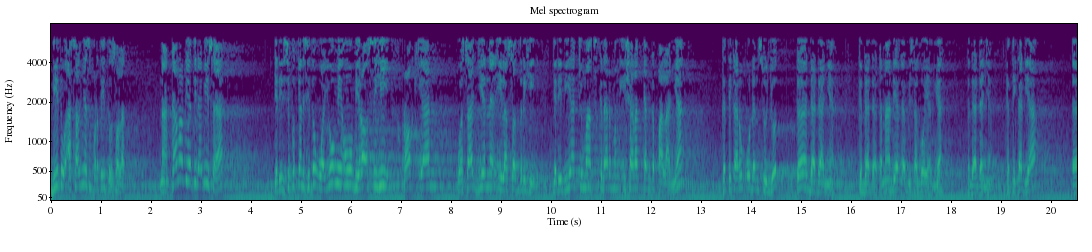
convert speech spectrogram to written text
gitu asalnya seperti itu salat. Nah, kalau dia tidak bisa, jadi disebutkan di situ wa yumi'u bi ra'sihi raqian wa sajiyan ila sadrihi. Jadi dia cuma sekedar mengisyaratkan kepalanya ketika ruku dan sujud ke dadanya, ke dada karena dia nggak bisa goyang ya, ke dadanya. Ketika dia e,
